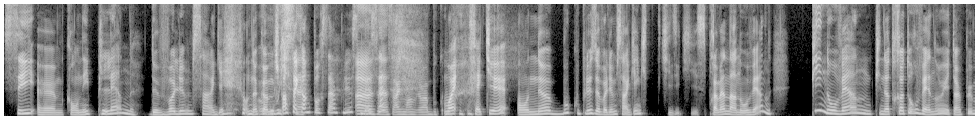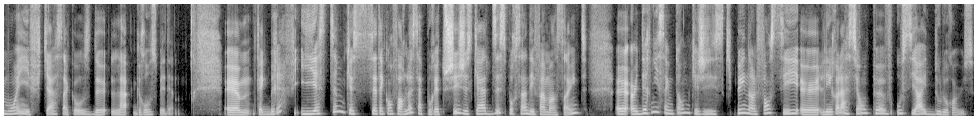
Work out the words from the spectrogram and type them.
c'est euh, qu'on est pleine de volume sanguin. On a comme, je pense, 50% plus. Ah, ça, ça, augmente vraiment beaucoup. Oui, fait qu'on a beaucoup plus de volume sanguin qui, qui, qui, se promène dans nos veines. Puis nos veines, puis notre retour veineux est un peu moins efficace à cause de la grosse bédaine. Euh, bref, il estime que cet inconfort-là, ça pourrait toucher jusqu'à 10 des femmes enceintes. Euh, un dernier symptôme que j'ai skippé, dans le fond, c'est euh, les relations peuvent aussi être douloureuses.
